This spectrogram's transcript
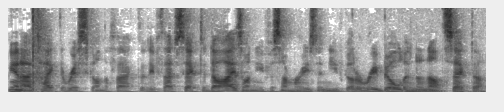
you know, take the risk on the fact that if that sector dies on you for some reason, you've got to rebuild in another sector.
